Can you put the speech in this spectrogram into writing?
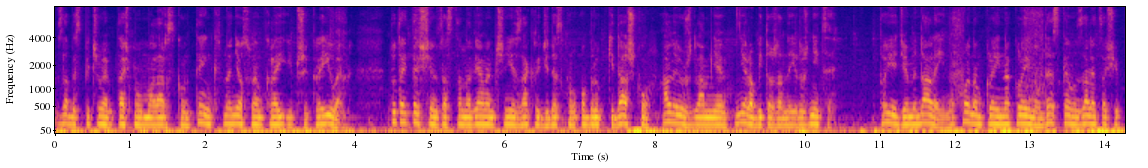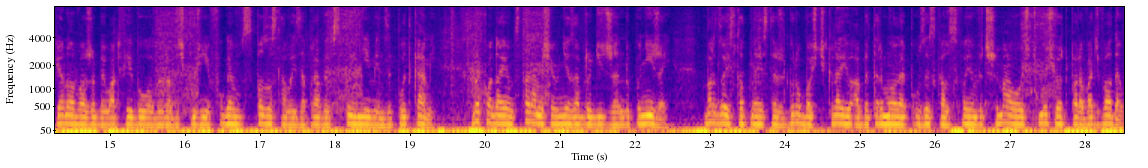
zabezpieczyłem taśmą malarską tynk, naniosłem klej i przykleiłem. Tutaj też się zastanawiałem, czy nie zakryć deską obróbki daszku, ale już dla mnie nie robi to żadnej różnicy. To jedziemy dalej. Nakładam klej na kolejną deskę, zaleca się pionowo, żeby łatwiej było wyrobić później fugę z pozostałej zaprawy wspólnie między płytkami. Nakładając staramy się nie zabrudzić rzędu poniżej. Bardzo istotna jest też grubość kleju, aby termolep uzyskał swoją wytrzymałość, musi odparować wodę.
